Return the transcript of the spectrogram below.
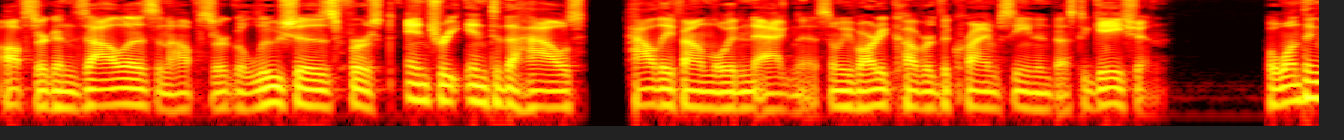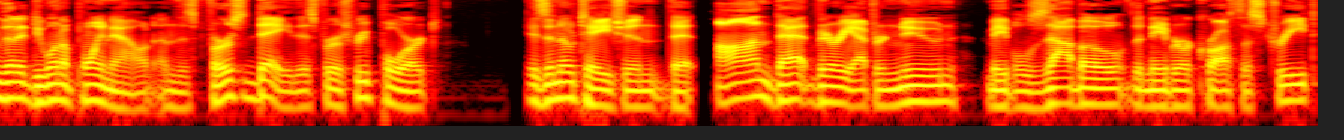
Officer Gonzalez and Officer Galusha's first entry into the house, how they found Lloyd and Agnes, and we've already covered the crime scene investigation. But one thing that I do want to point out on this first day, this first report, is a notation that on that very afternoon, Mabel Zabo, the neighbor across the street,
